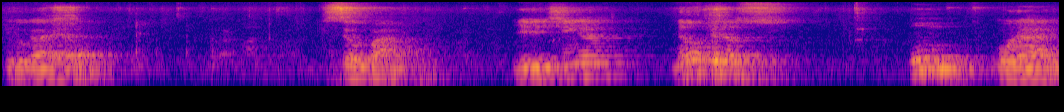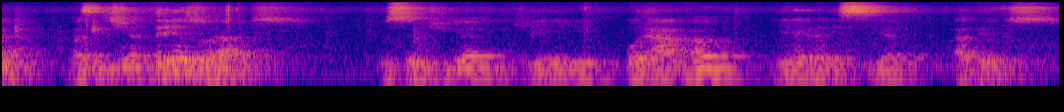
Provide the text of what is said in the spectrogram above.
Que lugar era? Seu quarto. E ele tinha não apenas um horário, mas ele tinha três horários no seu dia em que ele orava e ele agradecia a Deus.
